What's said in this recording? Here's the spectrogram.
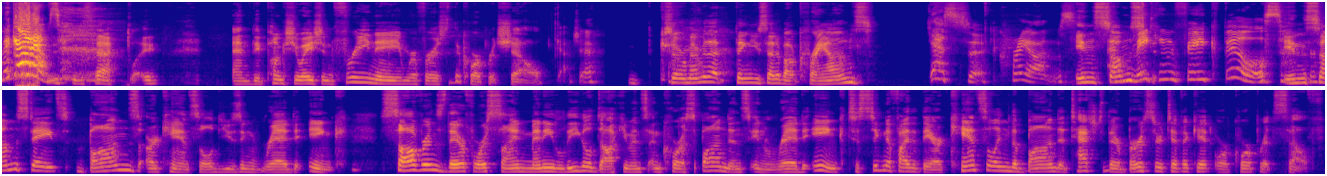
McAdams. exactly. And the punctuation free name refers to the corporate shell. gotcha. So remember that thing you said about crayons? Yes, crayons. In some and st- making fake bills. in some states, bonds are canceled using red ink. Sovereigns therefore sign many legal documents and correspondence in red ink to signify that they are canceling the bond attached to their birth certificate or corporate self.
